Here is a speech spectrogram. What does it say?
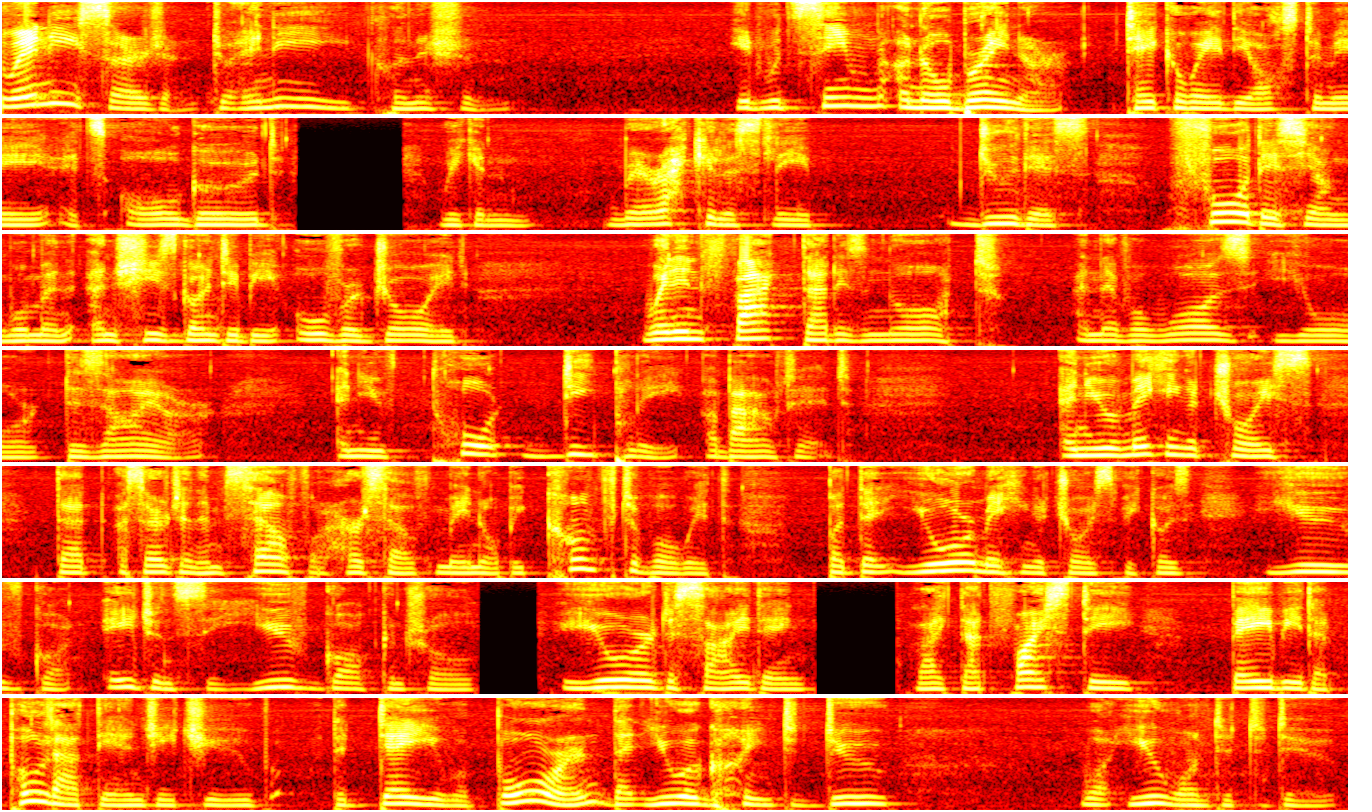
To any surgeon, to any clinician, it would seem a no brainer. Take away the ostomy, it's all good. We can miraculously do this for this young woman, and she's going to be overjoyed when in fact that is not and never was your desire, and you've thought deeply about it, and you're making a choice that a surgeon himself or herself may not be comfortable with, but that you're making a choice because you've got agency, you've got control, you're deciding, like that feisty baby that pulled out the NG tube the day you were born, that you were going to do what you wanted to do.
